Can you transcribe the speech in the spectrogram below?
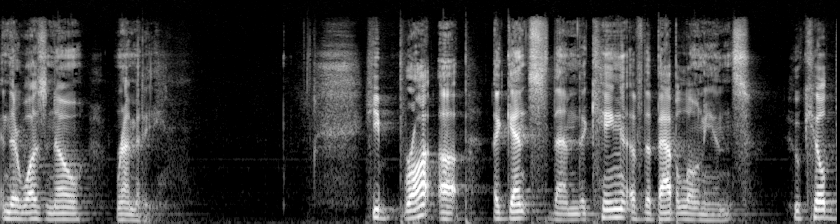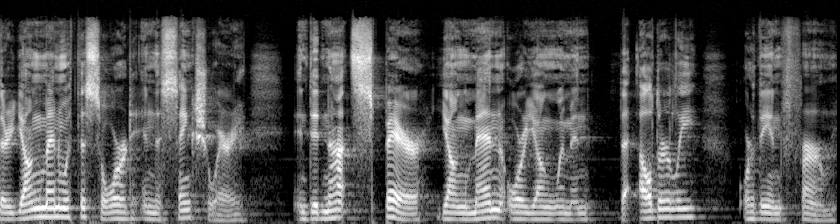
and there was no remedy he brought up against them the king of the Babylonians, who killed their young men with the sword in the sanctuary, and did not spare young men or young women, the elderly or the infirm.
